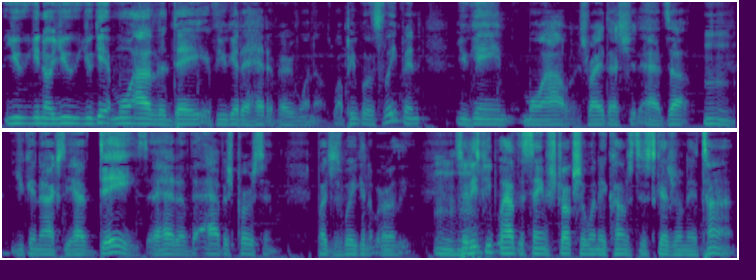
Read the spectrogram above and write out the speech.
you you know, you you get more out of the day if you get ahead of everyone else. While people are sleeping, you gain more hours, right? That shit adds up. Mm-hmm. You can actually have days ahead of the average person by just waking up early. So these people have the same structure when it comes to scheduling their time.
